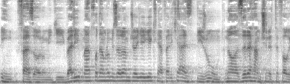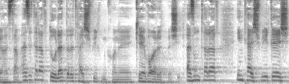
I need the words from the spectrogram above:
این فضا رو میگی ولی من خودم رو می‌ذارم جای یک نفری که از بیرون ناظر همچین اتفاقی هستم. از طرف دولت داره تشویق می‌کنه که وارد بشید. از اون طرف این تشویقش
